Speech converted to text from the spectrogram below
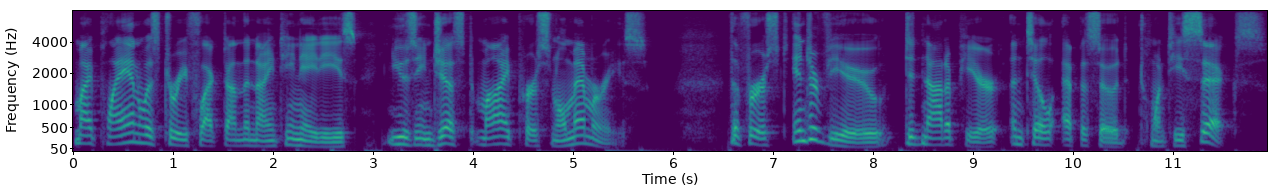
my plan was to reflect on the 1980s using just my personal memories. The first interview did not appear until episode 26,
